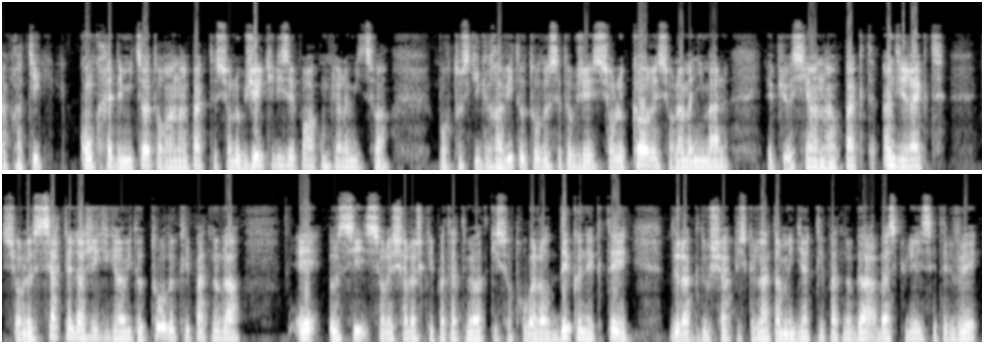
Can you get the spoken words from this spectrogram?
la pratique concrète des mitzvot aura un impact sur l'objet utilisé pour accomplir la mitzvah, pour tout ce qui gravite autour de cet objet, sur le corps et sur l'âme animale, et puis aussi un impact indirect sur le cercle élargi qui gravite autour de Klipat Noga, et aussi sur les chaloches Klipat Atmeot qui se retrouvent alors déconnectés de l'Akdusha, puisque l'intermédiaire Klipat Noga a basculé et s'est élevé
